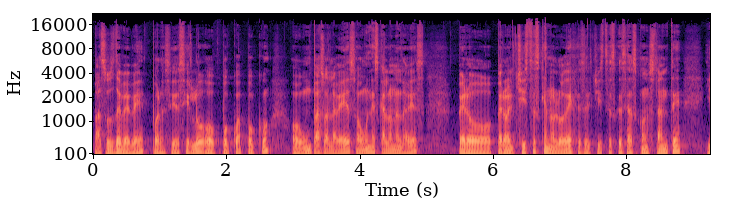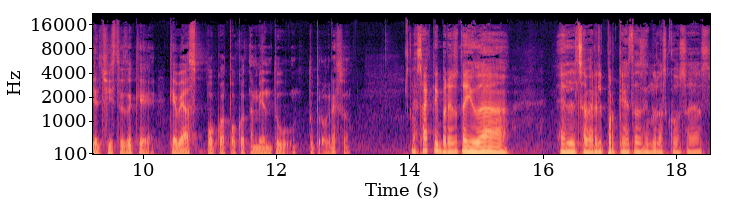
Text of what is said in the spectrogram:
pasos de bebé, por así decirlo, o poco a poco, o un paso a la vez, o un escalón a la vez. Pero, pero el chiste es que no lo dejes, el chiste es que seas constante y el chiste es de que, que veas poco a poco también tu, tu progreso. Exacto, y por eso te ayuda el saber el por qué estás haciendo las cosas.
